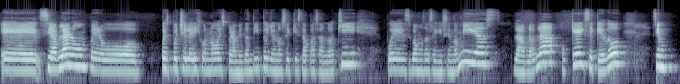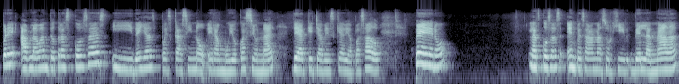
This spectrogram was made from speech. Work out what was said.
Eh, sí hablaron, pero pues Poche le dijo, no, espérame tantito, yo no sé qué está pasando aquí, pues vamos a seguir siendo amigas, bla, bla, bla, ok, se quedó. Siempre hablaban de otras cosas y de ellas pues casi no, era muy ocasional de aquella vez que había pasado. Pero las cosas empezaron a surgir de la nada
